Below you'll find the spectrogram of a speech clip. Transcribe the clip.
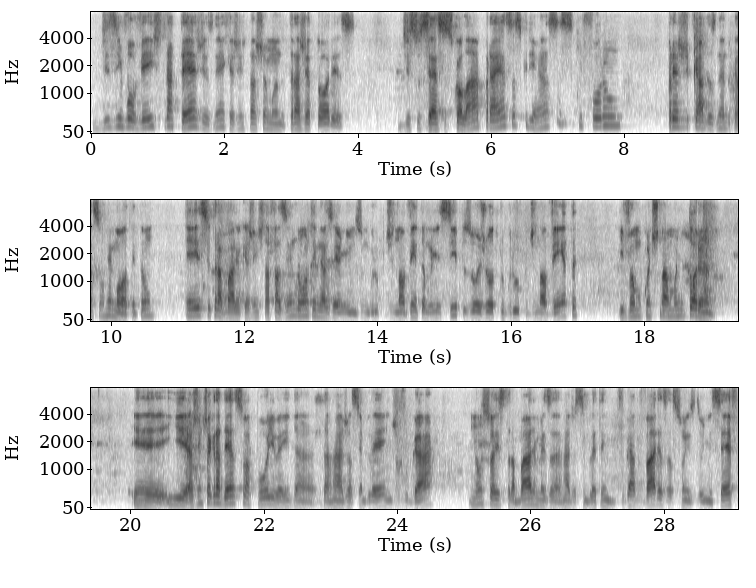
desenvolver estratégias, né, que a gente está chamando trajetórias de sucesso escolar para essas crianças que foram prejudicadas na educação remota. Então, é esse o trabalho que a gente está fazendo. Ontem nós reunimos um grupo de 90 municípios, hoje outro grupo de 90, e vamos continuar monitorando. É, e a gente agradece o apoio aí da, da Rádio Assembleia em divulgar não só esse trabalho, mas a Rádio Assembleia tem divulgado várias ações do Unicef,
